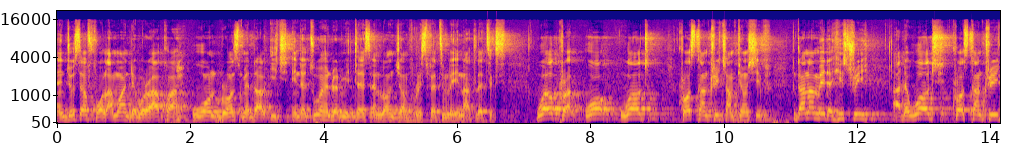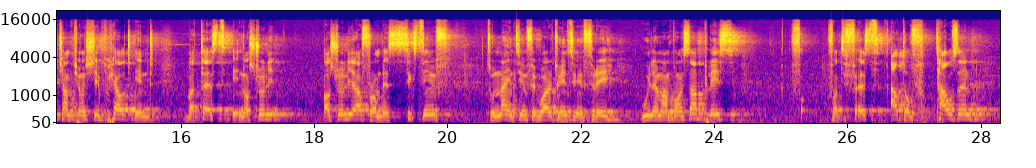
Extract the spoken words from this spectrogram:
and Joseph Paul Amoah and Deborah Acquah won bronze medal each in the 200 meters and long jump, respectively, in athletics. World, World Cross Country Championship. Ghana made a history at the World Cross Country Championship held in Bathurst in Australia, Australia from the 16th to 19th February 2023. William Amponsah placed 41st out of 1,000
